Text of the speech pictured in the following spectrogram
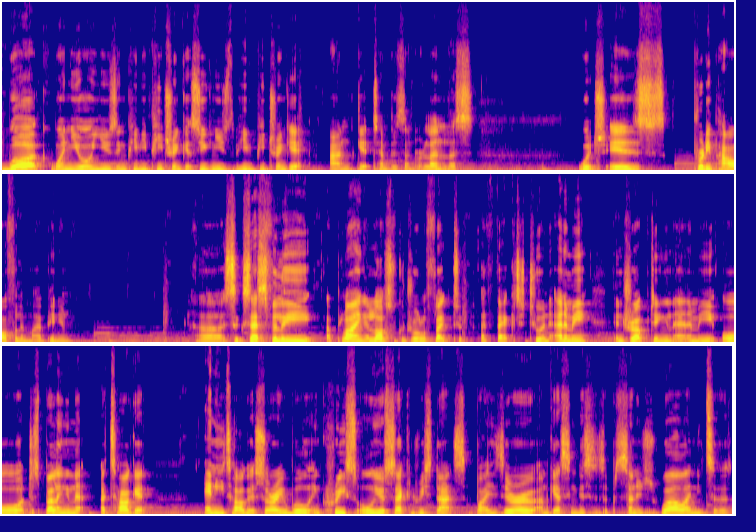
work when you're using PvP Trinket. So you can use the PvP Trinket and get 10% Relentless, which is pretty powerful in my opinion. Uh, successfully applying a loss of control effect to, effect to an enemy, interrupting an enemy, or dispelling a target, any target, sorry, will increase all your secondary stats by zero. I'm guessing this is a percentage as well. I need to,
